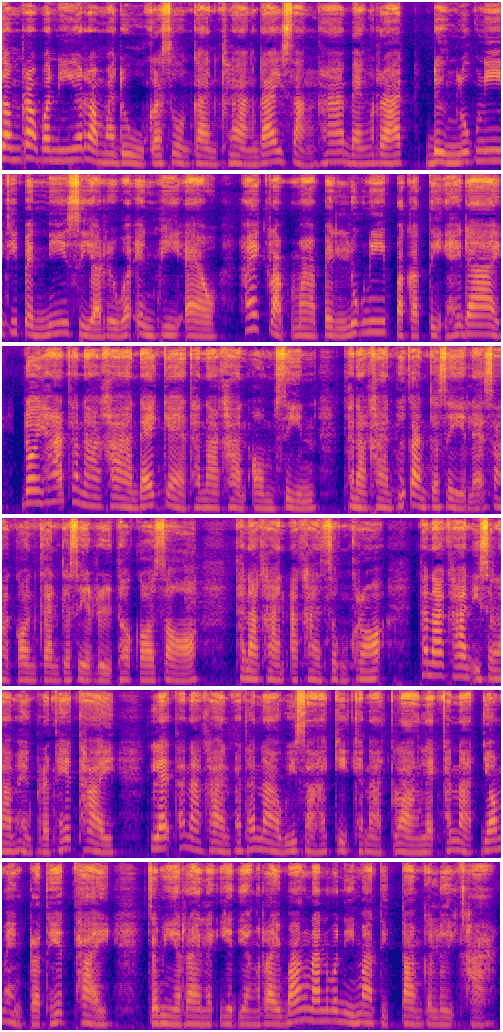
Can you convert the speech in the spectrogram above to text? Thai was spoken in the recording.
สำหรับวันนี้เรามาดูกระทรวงการคลังได้สั่ง 5 แบงก์รัฐ ดึงลูกหนี้ที่เป็นหนี้เสียหรือว่า NPL ให้กลับมาเป็นลูกหนี้ปกติให้ได้ โดย 5 ธนาคารได้แก่ธนาคารออมสิน ธนาคารเพื่อการเกษตรและสหกรณ์การเกษตรหรือทกส ธนาคารอาคารสงเคราะห์ ธนาคารอิสลามแห่งประเทศไทย และธนาคารพัฒนาวิสาหกิจขนาดกลาง และขนาดย่อมแห่งประเทศไทย จะมีรายละเอียดอย่างไรบ้างนั้นวันนี้มาติดตามกันเลยค่ะ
